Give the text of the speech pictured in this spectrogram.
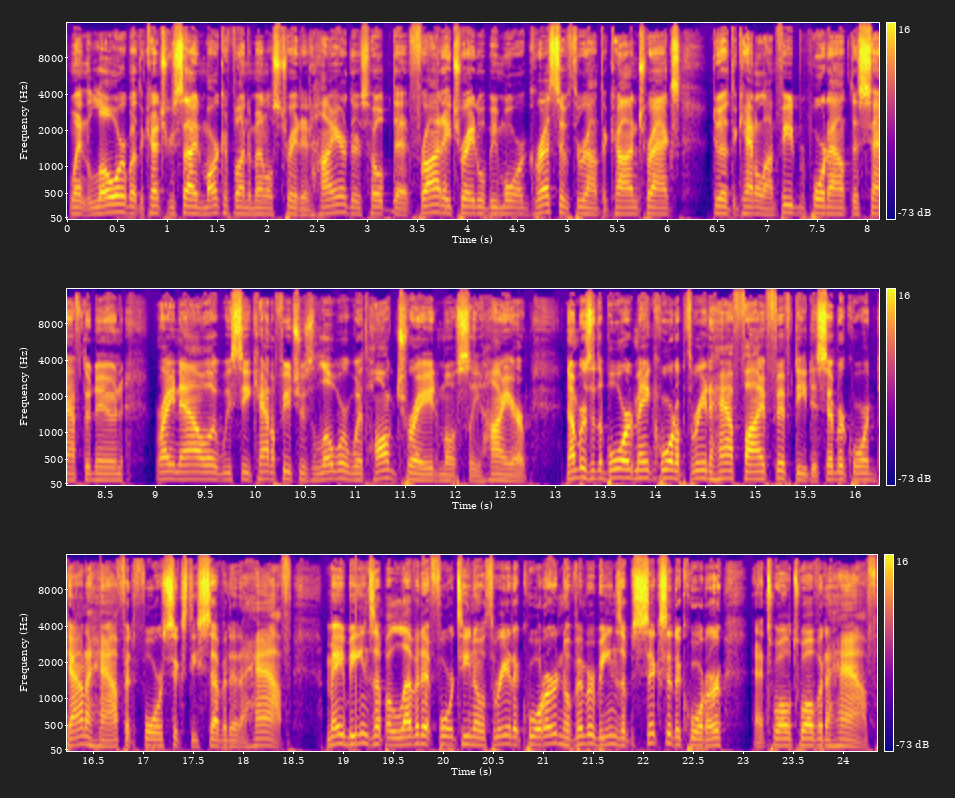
went lower, but the countryside market fundamentals traded higher. There's hope that Friday trade will be more aggressive throughout the contracts. Do have the cattle on feed report out this afternoon. Right now, we see cattle futures lower with hog trade mostly higher. Numbers of the board: May quart up three and a half, five fifty. December quart down a half at four sixty seven and a half. May beans up 11 at 1403 at a quarter. November beans up 6 at a quarter at 1212 and a half.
